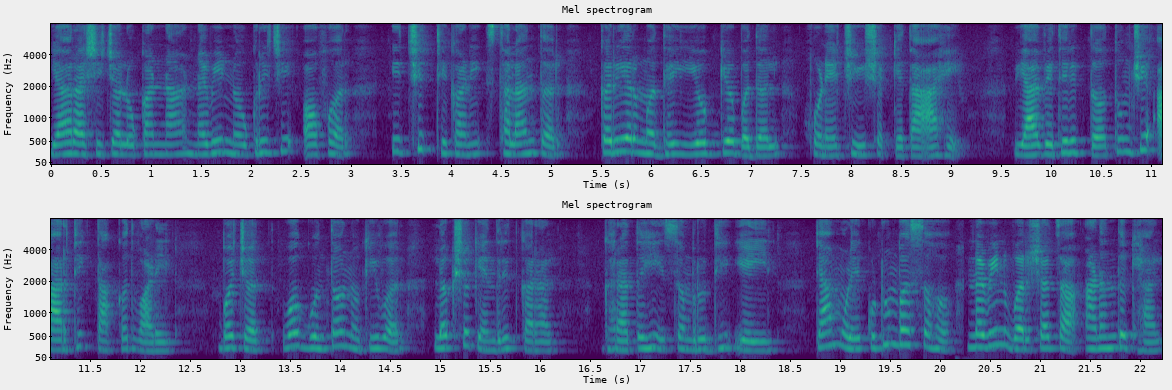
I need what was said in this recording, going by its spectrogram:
या राशीच्या लोकांना नवीन नोकरीची ऑफर इच्छित ठिकाणी स्थलांतर करिअरमध्ये योग्य बदल होण्याची शक्यता आहे. या व्यतिरिक्त तुमची आर्थिक ताकद वाढेल. बचत व गुंतवणुकीवर लक्ष केंद्रित कराल. घरातही समृद्धी येईल. त्यामुळे कुटुंबासह नवीन वर्षाचा आनंद घ्याल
